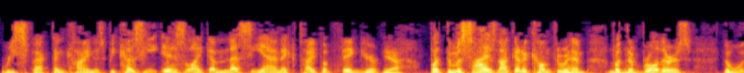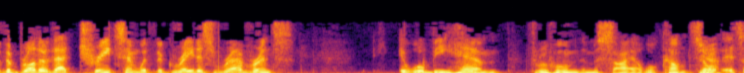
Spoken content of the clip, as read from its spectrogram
respect and kindness because he is like a messianic type of figure. Yeah. But the Messiah is not going to come through him. But the mm-hmm. brothers, the the brother that treats him with the greatest reverence, it will be him through whom the Messiah will come. So Yeah. it's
